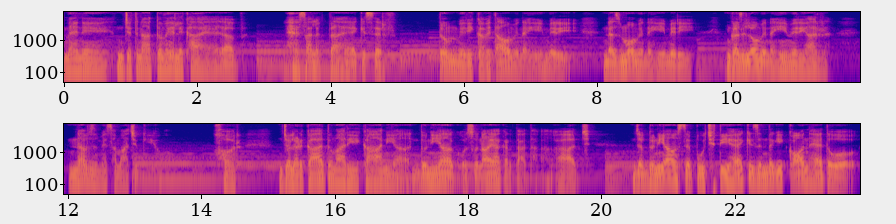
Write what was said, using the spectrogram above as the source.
मैंने जितना तुम्हें लिखा है, अब ऐसा लगता है कि सिर्फ़ तुम मेरी कविताओं में नहीं, मेरी नज़मों में नहीं, मेरी गज़लों में नहीं, मेरी हर नफ्ज में समा चुकी हो। और जो लड़का तुम्हारी कहानियाँ दुनिया को सुनाया करता था। आज जब दुनिया उससे पूछती है कि ज़िंदगी कौन है तो वो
